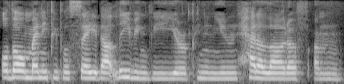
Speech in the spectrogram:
Although many people say that leaving the European Union had a lot of um,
